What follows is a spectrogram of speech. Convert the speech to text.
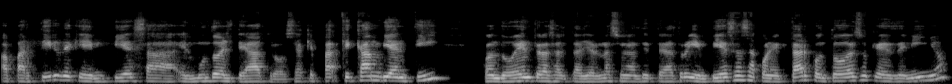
a partir de que empieza el mundo del teatro? O sea, ¿qué, qué cambia en ti cuando entras al Taller Nacional de Teatro y empiezas a conectar con todo eso que desde niño,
